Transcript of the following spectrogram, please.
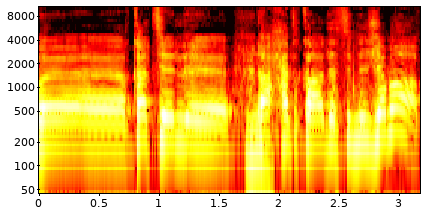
آه، قتل آه، نعم. أحد قادة النجباء.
